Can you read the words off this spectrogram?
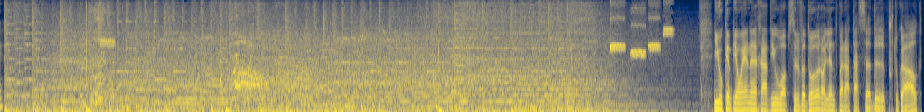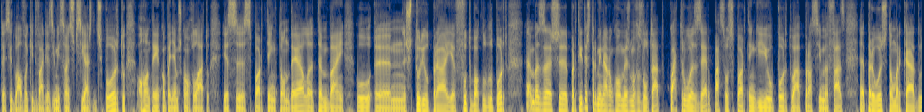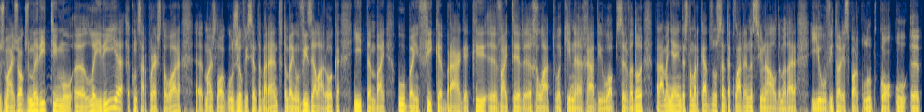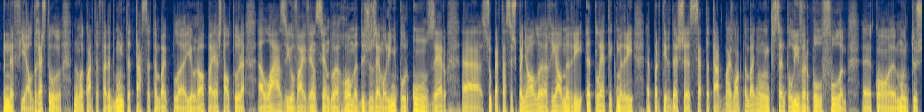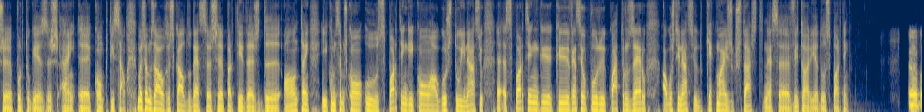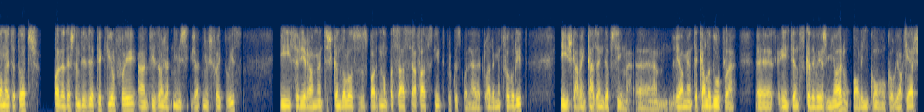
Okay. E o campeão é na Rádio Observador, olhando para a Taça de Portugal, que tem sido alvo aqui de várias emissões especiais de desporto. Ontem acompanhamos com relato esse Sporting Tondela, também o um, Estoril Praia Futebol Clube do Porto. Ambas as eh, partidas terminaram com o mesmo resultado, 4 a 0. Passa o Sporting e o Porto à próxima fase. Eh, para hoje estão marcados mais jogos. Marítimo uh, Leiria, a começar por esta hora. Mais logo o Gil Vicente Amarante, também o Vizela Aroca e também o Benfica Braga, que eh, vai ter relato aqui na Rádio Observador. Para amanhã ainda estão marcados o Santa Clara Nacional da Madeira e o Vitória Sport Clube com o eh, Penafiel. De resto, numa quarta-feira de muita taça também pela Europa. A esta altura, a Lazio vai vencendo a Roma de José Mourinho por 1-0. A Supertaça Espanhola, Real Madrid, Atlético Madrid, a partir das 7 da tarde. Mais logo também um interessante Liverpool-Fulham, eh, com muitos portugueses em eh, competição. Mas vamos ao rescaldo dessas eh, partidas de ontem e começamos com o Sporting e com Augusto Inácio. Uh, Sporting que venceu por 4-0. Augusto Inácio, de que é que mais gostaste nessa vitória do Sporting? Uh, boa noite a todos. Olha, deixa-me dizer que aquilo foi, a antevisão já tínhamos, já tínhamos feito isso, e seria realmente escandaloso se o Sporting não passasse à fase seguinte, porque o Sporting era claramente favorito e jogava em casa ainda por cima. Uh, realmente aquela dupla uh, entende-se cada vez melhor, o Paulinho com, com o Guilherme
